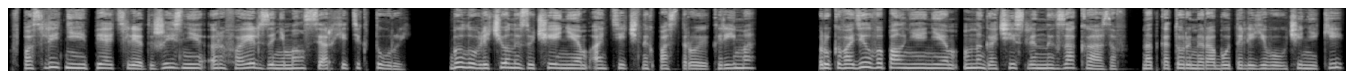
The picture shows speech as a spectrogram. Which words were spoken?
В последние пять лет жизни Рафаэль занимался архитектурой, был увлечен изучением античных построек Рима, руководил выполнением многочисленных заказов, над которыми работали его ученики,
